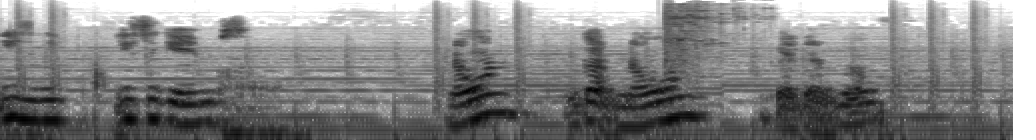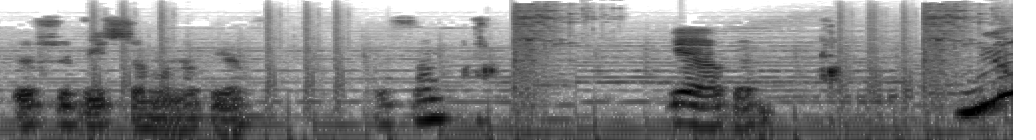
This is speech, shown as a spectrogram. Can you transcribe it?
easy. Easy games. No one? We got no one? Okay, there we go. There should be someone up here. This one? Yeah, okay. No!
